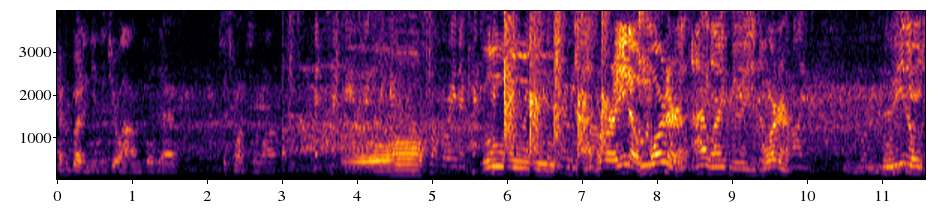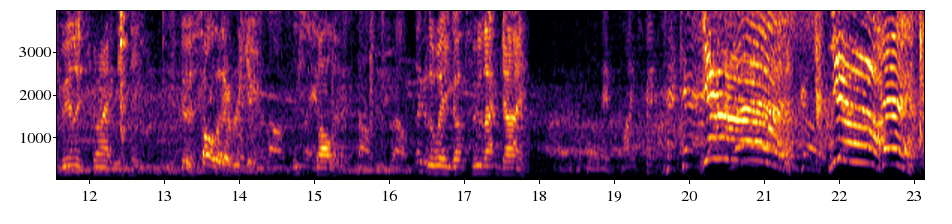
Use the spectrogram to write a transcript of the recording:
Everybody needs a Joe Allen goal, Dad. Just once in a while. Benteke. Oh. From Moreno. Can he pick Ooh. No. Moreno, He's corner. good. I like Moreno. Corner. Behind Rory really trying, isn't he? He's good. He's solid every game. He's play of the solid. first half as well. Look at the way he got through that guy. With the ball in, finds Benteke. Yes! Yes!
